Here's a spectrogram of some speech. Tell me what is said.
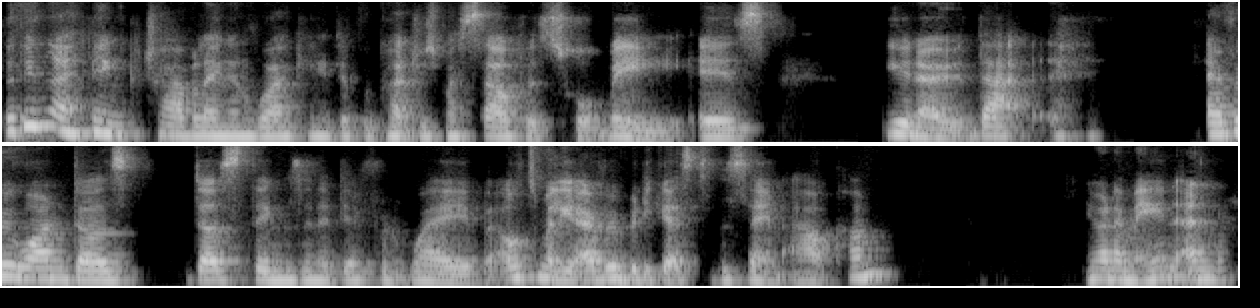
the thing that I think traveling and working in different countries myself has taught me is, you know, that everyone does does things in a different way, but ultimately everybody gets to the same outcome. You know what I mean? And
